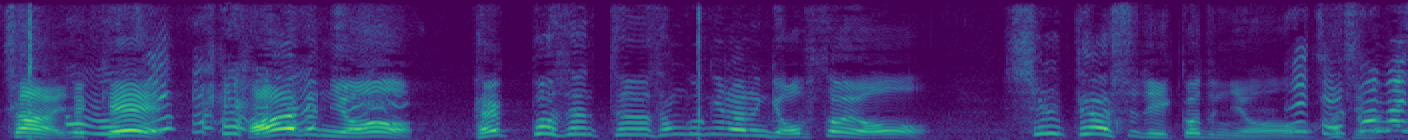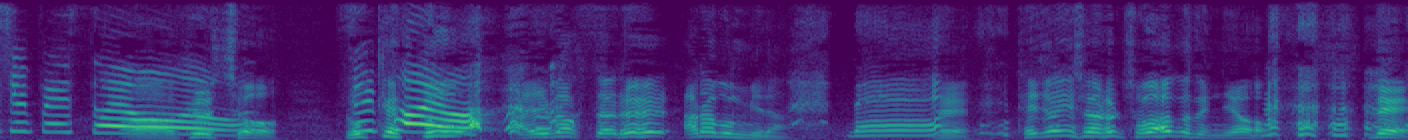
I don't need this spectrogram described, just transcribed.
자, 이렇게 과학은요. 100% 성공이라는 게 없어요. 실패할 수도 있거든요. 근데 제 하지만- 거만 실패했어요. 아, 그렇죠. 로켓도. 알박사를 알아봅니다. 네. 네, 대전이 저를 좋아하거든요. 네,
